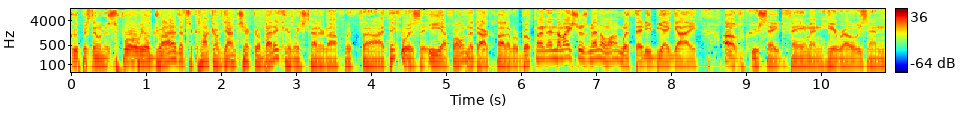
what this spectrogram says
group is known as Four Wheel Drive. That's a clock of Jacek Obetic, and we started off with, uh, I think it was the EFO and the Dark Cloud over Brooklyn, and the Maestro's Men, along with Eddie Biegai of Crusade fame and Heroes, and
